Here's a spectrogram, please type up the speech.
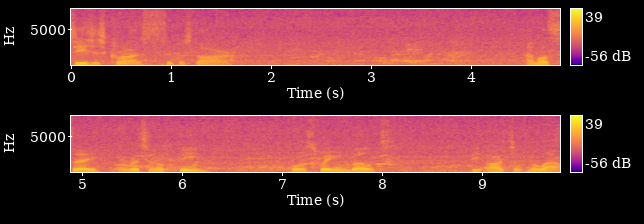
Jesus Christ, superstar. I must say, original theme for a swinging boat, the Arch of Noel.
